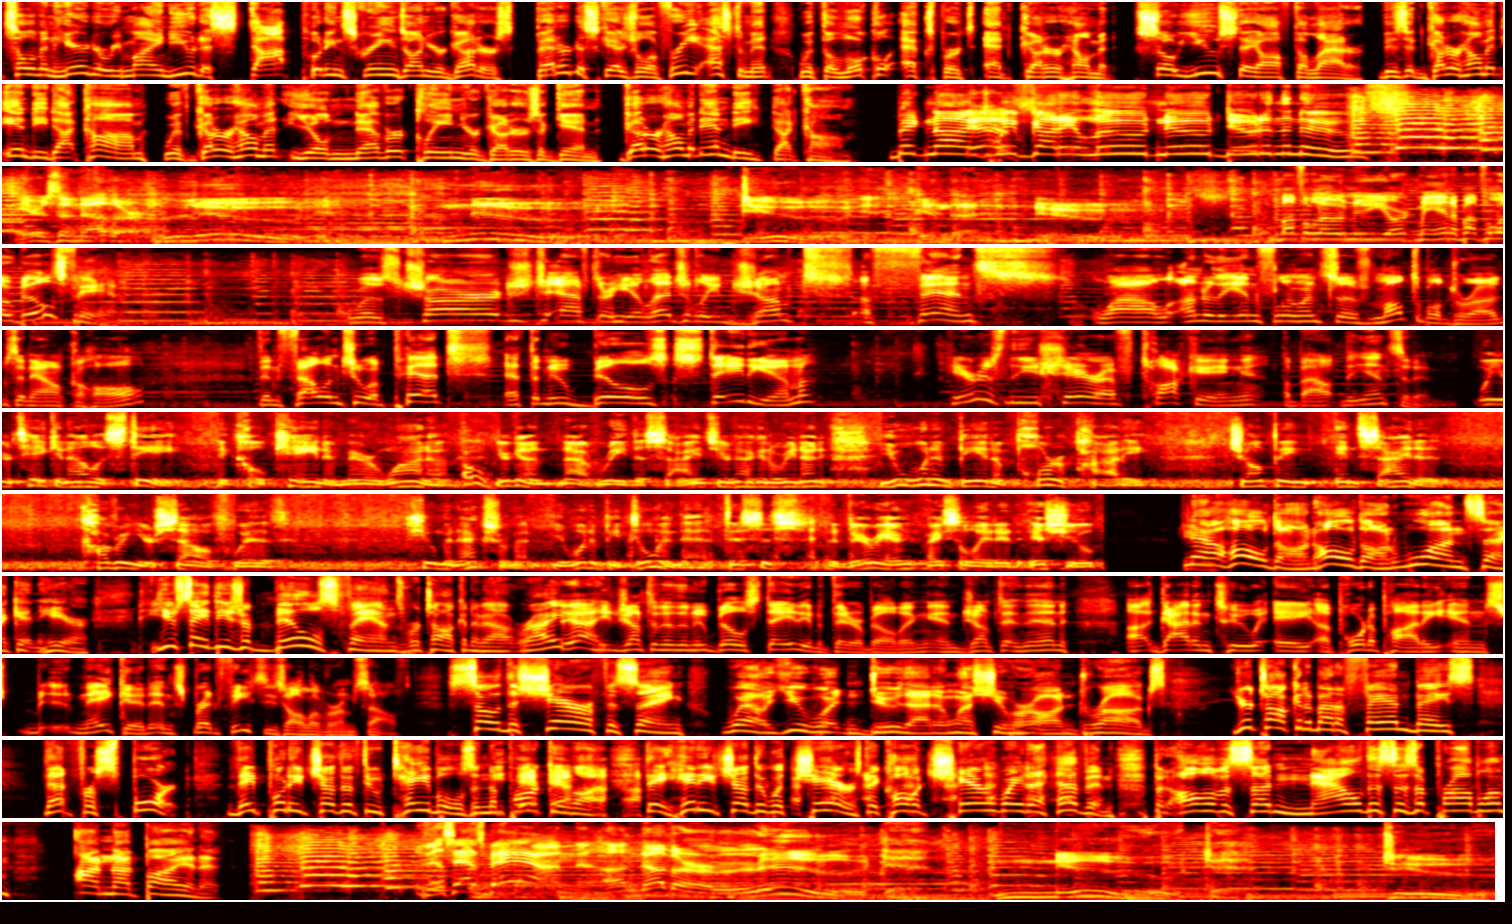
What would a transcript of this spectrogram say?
Matt Sullivan here to remind you to stop putting screens on your gutters. Better to schedule a free estimate with the local experts at Gutter Helmet so you stay off the ladder. Visit gutterhelmetindy.com. With Gutter Helmet, you'll never clean your gutters again. Gutterhelmetindy.com. Big Nines, Yes. we've got a lewd, nude dude in the news. Here's another lewd, nude dude in the news. Buffalo, New York man, a Buffalo Bills fan, was charged after he allegedly jumped a fence while under the influence of multiple drugs and alcohol, then fell into a pit at the new Bills Stadium. Here is the sheriff talking about the incident. When you're taking LSD and cocaine and marijuana, oh. you're going to not read the signs. You're not going to read any. You wouldn't be in a porta potty jumping inside it, covering yourself with human excrement. You wouldn't be doing that. This is a very isolated issue. Now, hold on, hold on one second here. You say these are Bills fans we're talking about, right? Yeah, he jumped into the new Bills Stadium that they were building and jumped and then uh, got into a, a porta potty and sp- naked and spread feces all over himself. So the sheriff is saying, well, you wouldn't do that unless you were on drugs. You're talking about a fan base that for sport. They put each other through tables in the parking yeah. lot. They hit each other with chairs. They call it chair way to heaven. But all of a sudden, now this is a problem. I'm not buying it. This has been another lewd, nude, dude.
